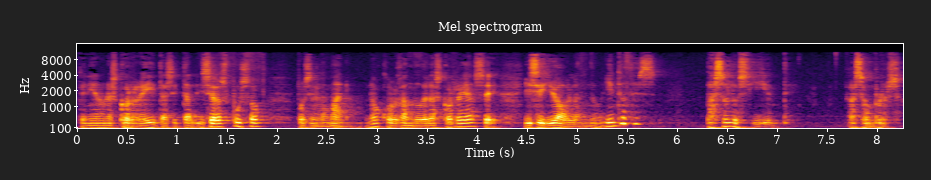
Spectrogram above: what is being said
tenían unas correitas y tal. Y se los puso pues en la mano, ¿no? Colgando de las correas eh, y siguió hablando. Y entonces pasó lo siguiente, asombroso.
